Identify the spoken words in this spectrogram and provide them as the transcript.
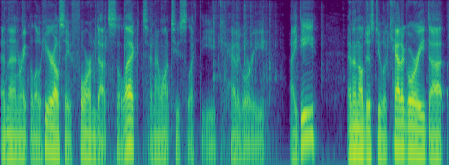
And then right below here, I'll say form.select, and I want to select the category ID. And then I'll just do a category dot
